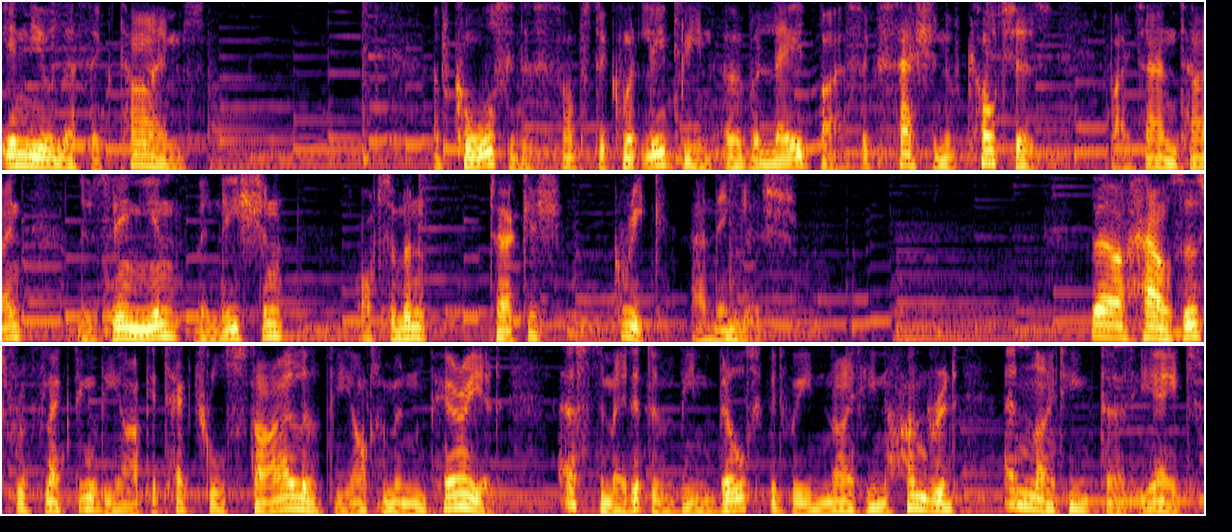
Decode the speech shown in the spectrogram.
in Neolithic times. Of course, it has subsequently been overlaid by a succession of cultures Byzantine, Lusignan, Venetian, Ottoman, Turkish, Greek, and English. There are houses reflecting the architectural style of the Ottoman period, estimated to have been built between 1900 and 1938.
